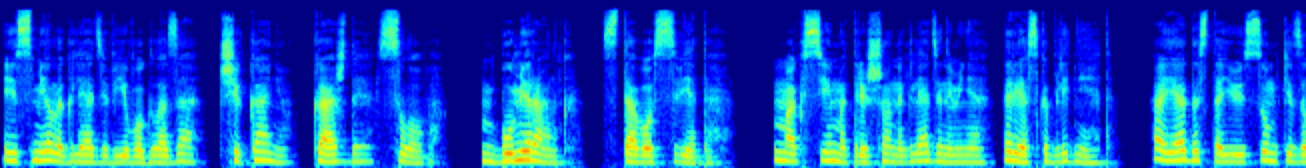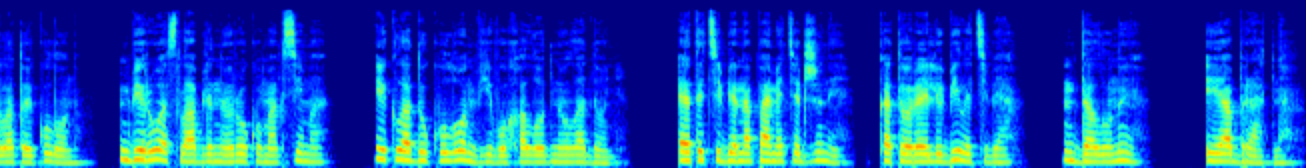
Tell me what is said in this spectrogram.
и, смело глядя в его глаза, чеканю Каждое слово. Бумеранг с того света. Максим, отрешенно глядя на меня, резко бледнеет. А я достаю из сумки золотой кулон. Беру ослабленную руку Максима и кладу кулон в его холодную ладонь. Это тебе на память от жены, которая любила тебя до луны и обратно.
